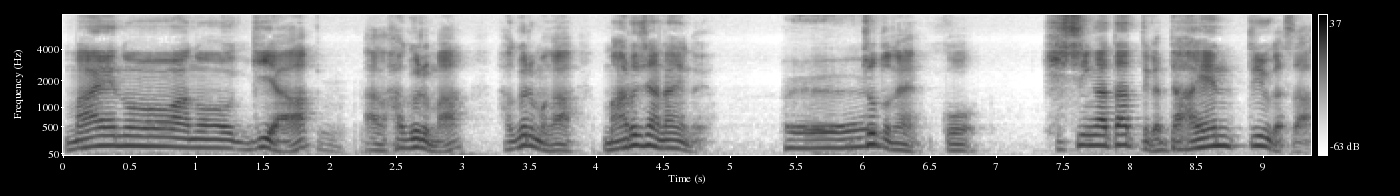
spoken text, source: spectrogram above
前のあのギア、あの歯車歯車が丸じゃないのよ。ちょっとね、こう、ひし形っていうか楕円っていうかさ。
